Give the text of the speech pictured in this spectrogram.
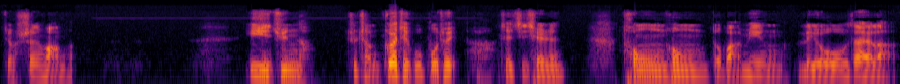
就身亡了。义军呢？就整个这股部队啊，这几千人，通通都把命留在了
